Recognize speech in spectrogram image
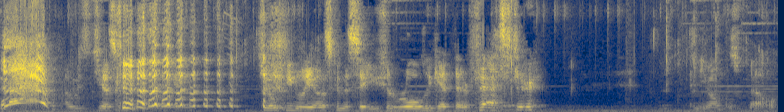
I was just gonna say, jokingly, I was gonna say you should roll to get there faster. And you almost fell.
